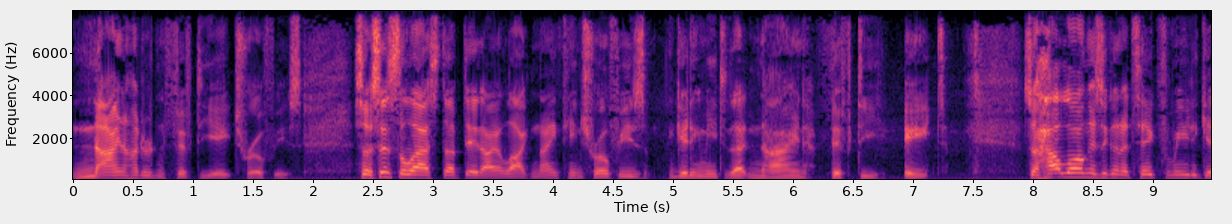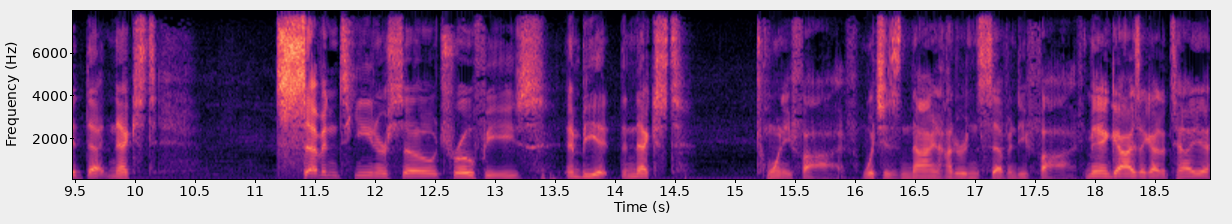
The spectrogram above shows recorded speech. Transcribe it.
958 trophies. So since the last update, I unlocked 19 trophies, getting me to that 958. So how long is it going to take for me to get that next 17 or so trophies and be at the next 25, which is 975? Man, guys, I got to tell you,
